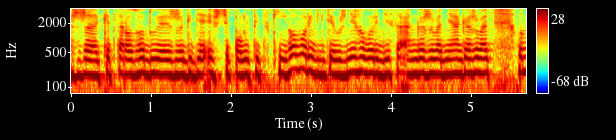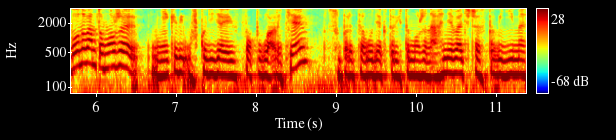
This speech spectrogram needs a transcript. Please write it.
že keď sa rozhoduje, že kde ešte politicky hovoriť, kde už nehovoriť, kde sa angažovať, neangažovať, lebo ono vám to môže niekedy uškodiť aj v popularite, sú predsa ľudia, ktorých to môže nahnevať. Často vidíme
